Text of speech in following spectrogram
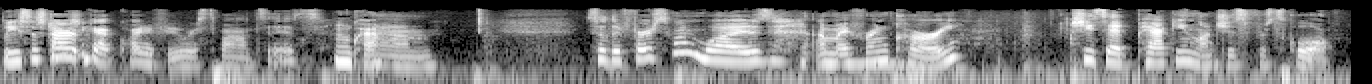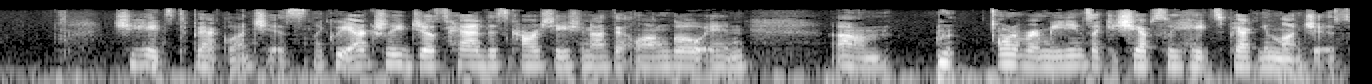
Lisa start. She got quite a few responses. Okay. Um, so the first one was uh, my friend Kari. She said packing lunches for school. She hates to pack lunches. Like we actually just had this conversation not that long ago in um, one of our meetings. Like she absolutely hates packing lunches.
